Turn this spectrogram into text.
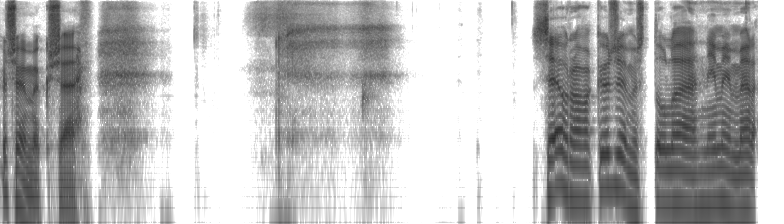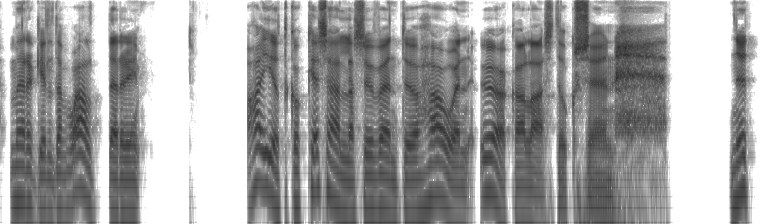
kysymykseen. Seuraava kysymys tulee nimimerkiltä Valtteri aiotko kesällä syventyä hauen yökalastukseen? Nyt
